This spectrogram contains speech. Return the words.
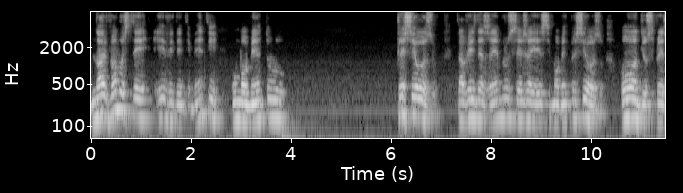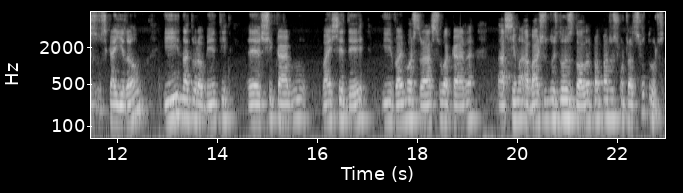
Nós vamos ter, evidentemente, um momento precioso. Talvez dezembro seja esse momento precioso, onde os preços cairão e, naturalmente, eh, Chicago vai ceder e vai mostrar sua cara acima, abaixo dos 12 dólares para, para os contratos futuros.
